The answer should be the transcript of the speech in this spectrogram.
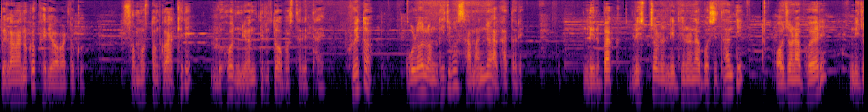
ପିଲାମାନଙ୍କ ଫେରିବା ବାଟକୁ। ସମସ୍ତଙ୍କ ଆଖିରେ ଲୁହ ନିୟନ୍ତ୍ରିତ ଅବସ୍ଥାରେ ଥାଏ। ହୁଏତ କୂଳ ଲଙ୍ଘିଯିବ ସାମାନ୍ୟ ଆଘାତରେ। ନିର୍ବାକ ନିଶ୍ଚଳ ନିଧିନନା ବସିଥାନ୍ତି ଅଜଣା ଭୟରେ ନିଜ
